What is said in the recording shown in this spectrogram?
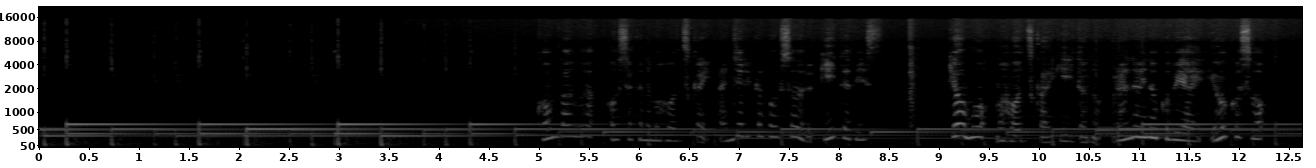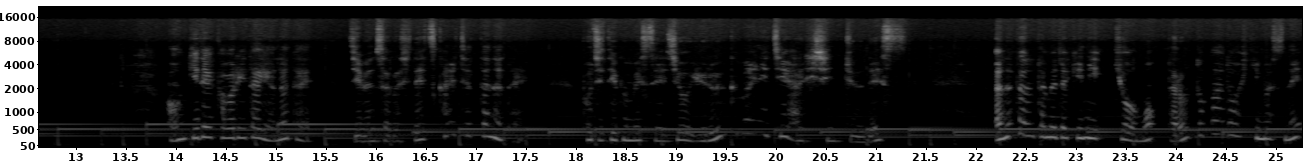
こんばんは大阪の魔法使いアンジェリカ・フォーソウルギータです。今日も魔法使いギータの占いの小部屋へようこそ。本気で変わりたいあなたへ自分探しで疲れちゃったあなたへポジティブメッセージをゆるく毎日配信中です。あなたのためだけに今日もタロットカードを引きますね。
